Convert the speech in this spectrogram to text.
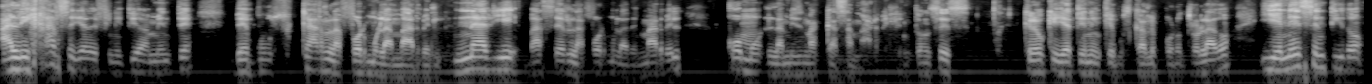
alejarse ya definitivamente de buscar la fórmula Marvel. Nadie va a ser la fórmula de Marvel como la misma casa Marvel. Entonces, creo que ya tienen que buscarle por otro lado. Y en ese sentido,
